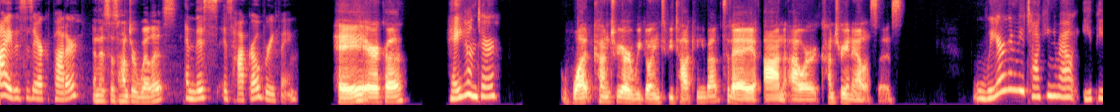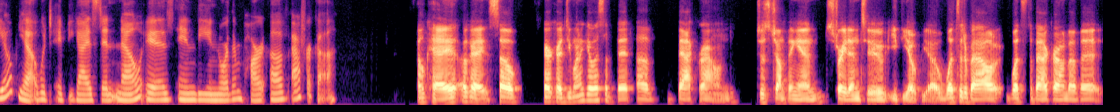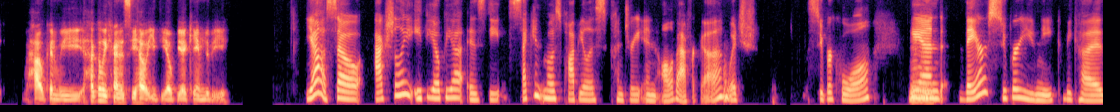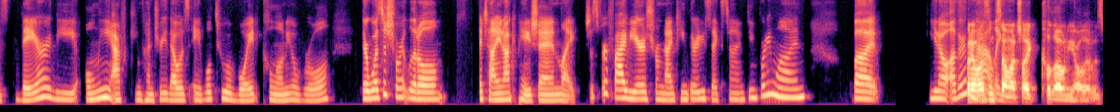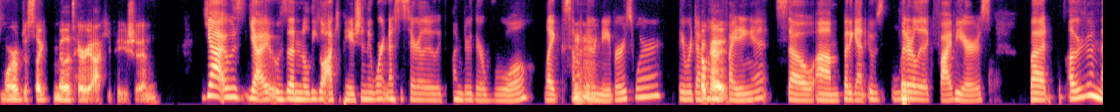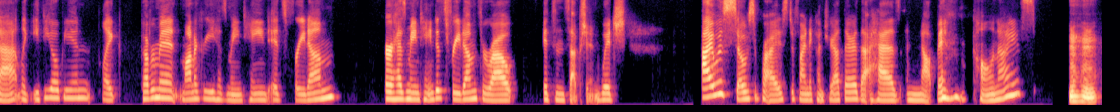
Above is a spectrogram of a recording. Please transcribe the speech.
Hi, this is Erica Potter, And this is Hunter Willis. and this is Hot Girl Briefing. Hey, Erica. Hey, Hunter. What country are we going to be talking about today on our country analysis? We are going to be talking about Ethiopia, which, if you guys didn't know, is in the northern part of Africa. Okay, okay. So, Erica, do you want to give us a bit of background, just jumping in straight into Ethiopia? What's it about? What's the background of it? How can we how can we kind of see how Ethiopia came to be? Yeah, so actually, Ethiopia is the second most populous country in all of Africa, which super cool. Mhm. And they are super unique because they are the only African country that was able to avoid colonial rule. There was a short little Italian occupation, like just for five years from 1936 to 1941. But, you know, other than But it that, wasn't like, so much like colonial, it was more of just like military occupation. yeah, it was, yeah, it was an illegal occupation. They weren't necessarily like under their rule, like some of their Mhm. neighbors were. They were definitely Okay. fighting it. So, um, but again, it was literally like five years. But other than that, like Ethiopian, like government monarchy has maintained its freedom or has maintained its freedom throughout its inception, which I was so surprised to find a country out there that has not been colonized Mm-hmm.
